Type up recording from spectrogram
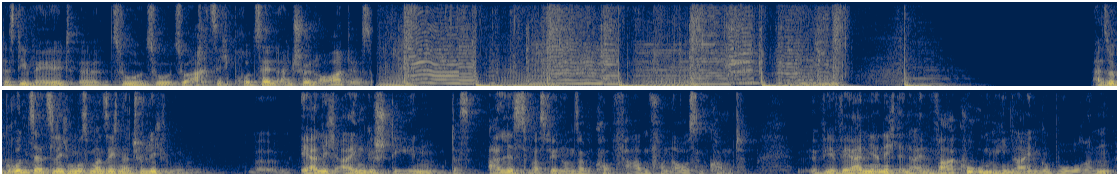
dass die Welt äh, zu, zu, zu 80 Prozent ein schöner Ort ist. Also grundsätzlich muss man sich natürlich äh, ehrlich eingestehen, dass alles, was wir in unserem Kopf haben, von außen kommt. Wir werden ja nicht in ein Vakuum hineingeboren,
